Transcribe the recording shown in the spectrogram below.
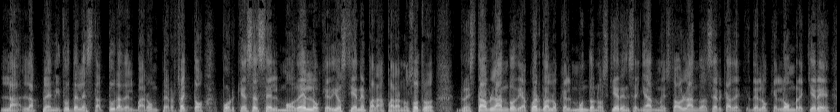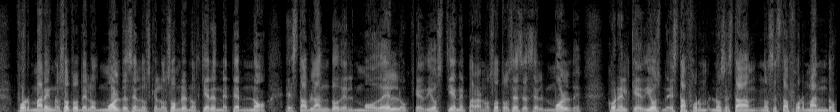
la, la plenitud de la estatura del varón perfecto, porque ese es el modelo que Dios tiene para, para nosotros. No está hablando de acuerdo a lo que el mundo nos quiere enseñar, no está hablando acerca de, de lo que el hombre quiere formar en nosotros, de los moldes en los que los hombres nos quieren meter, no, está hablando del modelo que Dios tiene para nosotros. Ese es el molde con el que Dios está nos, está, nos está formando.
